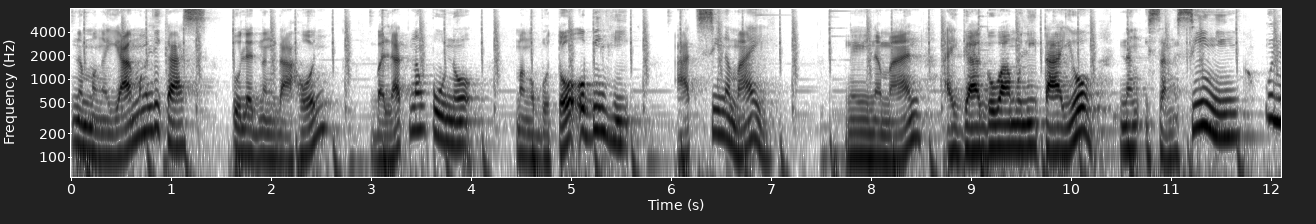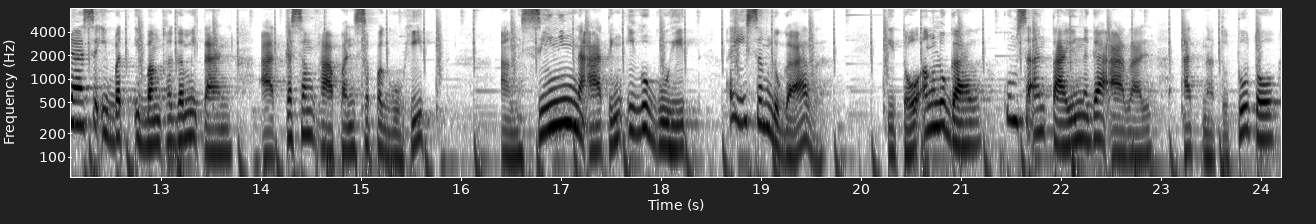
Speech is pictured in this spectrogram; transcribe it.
ng mga yamang likas tulad ng dahon, balat ng puno, mga buto o binhi, at sinamay. Ngayon naman ay gagawa muli tayo ng isang sining mula sa iba't ibang kagamitan at kasangkapan sa pagguhit. Ang sining na ating iguguhit ay isang lugar. Ito ang lugar kung saan tayo nag-aaral at natututo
